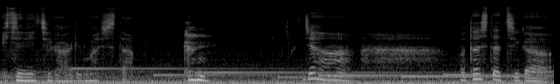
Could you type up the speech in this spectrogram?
一日がありました。じゃあ私たちが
